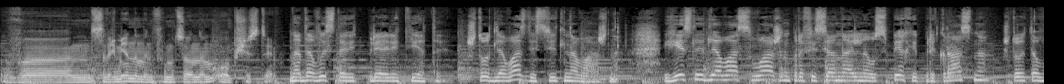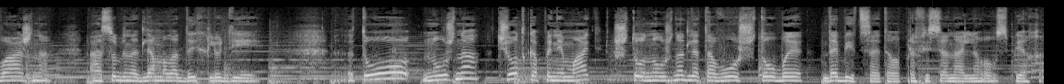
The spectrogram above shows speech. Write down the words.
в современном информационном обществе. Надо выставить приоритеты, что для вас действительно важно. Если для вас важен профессиональный успех, и прекрасно, что это важно, особенно для молодых людей – то нужно четко понимать, что нужно для того, чтобы добиться этого профессионального успеха.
